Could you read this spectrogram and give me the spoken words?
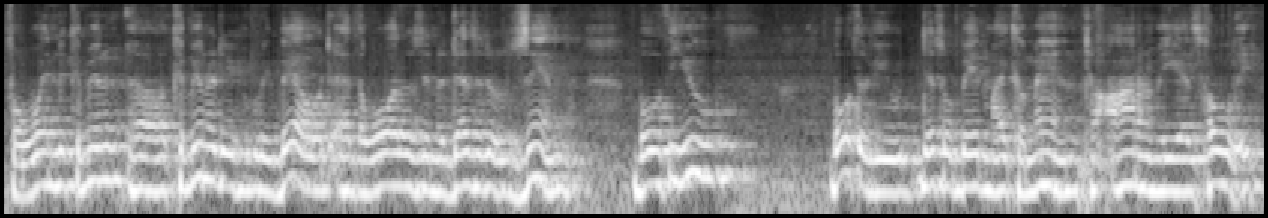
For when the communi- uh, community rebelled at the waters in the desert of Zin, both you, both of you disobeyed my command to honor me as holy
